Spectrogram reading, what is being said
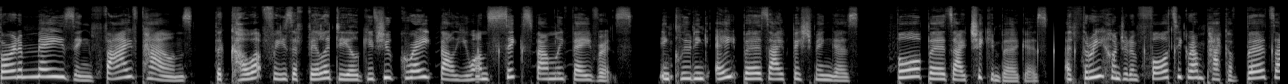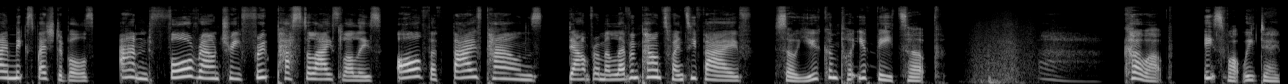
For an amazing £5, the Co op Freezer Filler deal gives you great value on six family favourites, including eight bird's eye fish fingers, four bird's eye chicken burgers, a 340 gram pack of bird's eye mixed vegetables, and four Rowntree Fruit Pastille ice lollies, all for £5, down from £11.25. So you can put your feet up. Co op, it's what we do.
